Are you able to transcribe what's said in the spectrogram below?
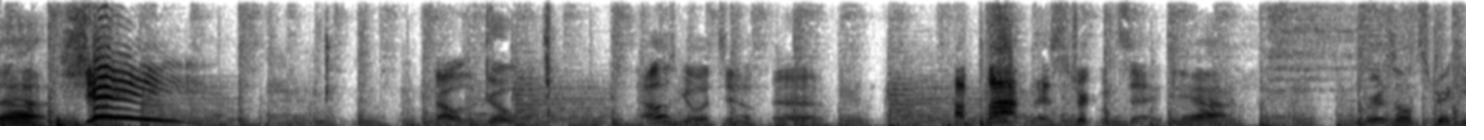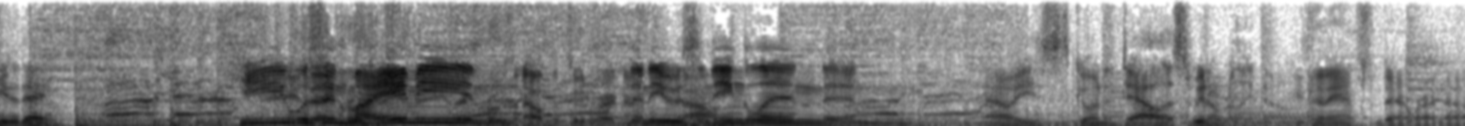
Yes, sir. She. That was a good one. That was a good one too. Yeah. Pop pop, as Strick would say. Yeah. Where's old Stricky today? He He's was at in cruising- Miami he's at and cruising altitude right now. then he was in No. England and now he's going to Dallas. We don't really know. He's in Amsterdam right now.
